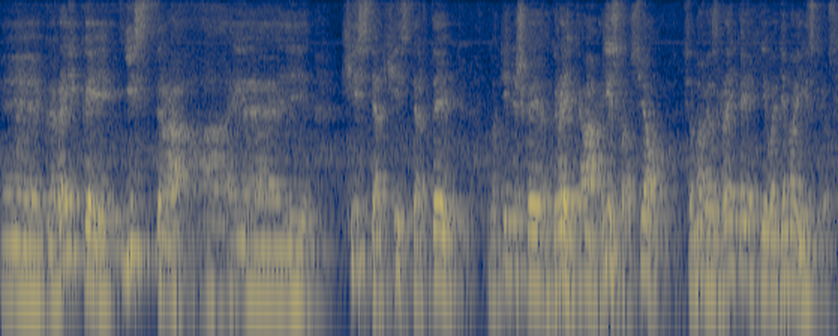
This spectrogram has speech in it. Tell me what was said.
e, graikai Istra, e, Hister, Hister, taip, latiniškai graikai, a, Istros, jo, senovės graikai jį vadino Istrus.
